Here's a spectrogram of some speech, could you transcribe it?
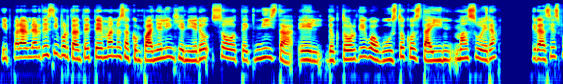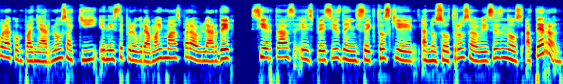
Y para hablar de este importante tema nos acompaña el ingeniero zootecnista, el doctor Diego Augusto Costaín Mazuera, Gracias por acompañarnos aquí en este programa y más para hablar de ciertas especies de insectos que a nosotros a veces nos aterran.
